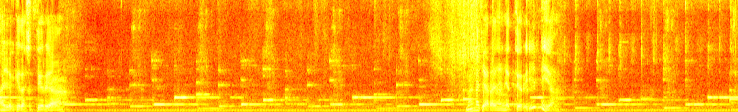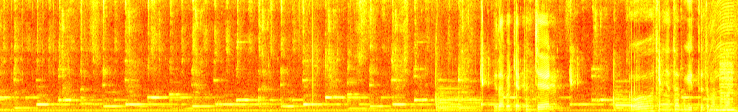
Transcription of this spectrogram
Ayo kita setir ya Mana caranya nyetir ini ya? Kita pencet-pencet. Oh, ternyata begitu, teman-teman.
